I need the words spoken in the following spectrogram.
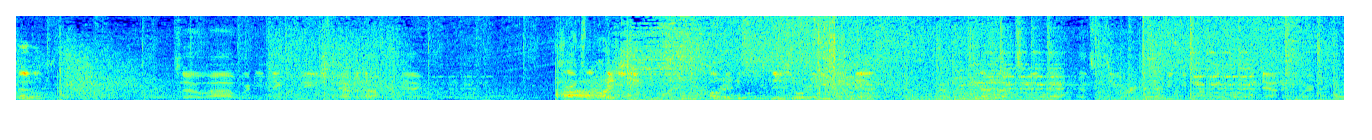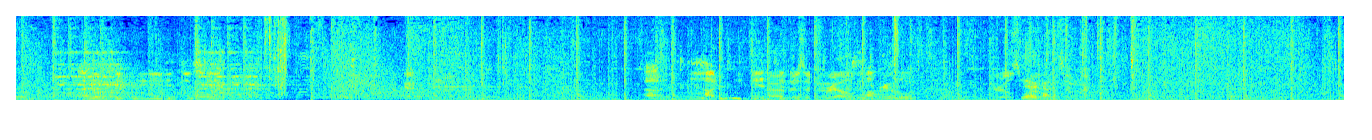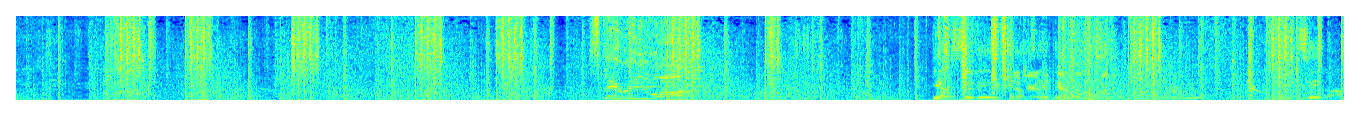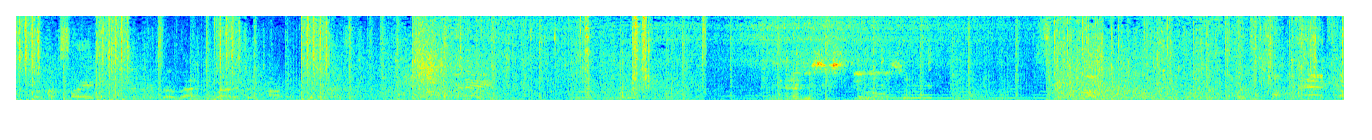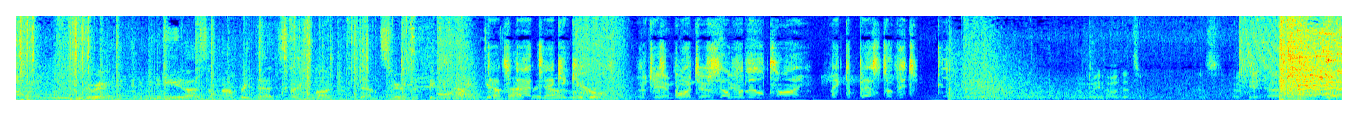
Jerry. Hello. So, uh, where do you think we should have a doctor bag? Uh, There should be one in the corridor. There's already one there. No, no, that's good. That, that's because you ordered it. I mean, do you want me to put one down anywhere? I don't think we need it just yet. Okay. Uh, how do we get Uh, to there's the a drill. top floor? Drill's Yeah, I got probably it. somewhere. Yeah, so they get Yeah, Jerry, outside look there. out. Look out. Exit on the left side, and then there's a ladder to the top. to the left. And this is still awesome. Put your fucking hands up. Either way, I'm gonna need uh, someone to operate that second lock downstairs if they can uh, get on that that right now. taken a care little of. bit. You Okay, just I'm going bought yourself a little time. Make the best of it. Oh, wait, oh, that's a... That's, okay, uh...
